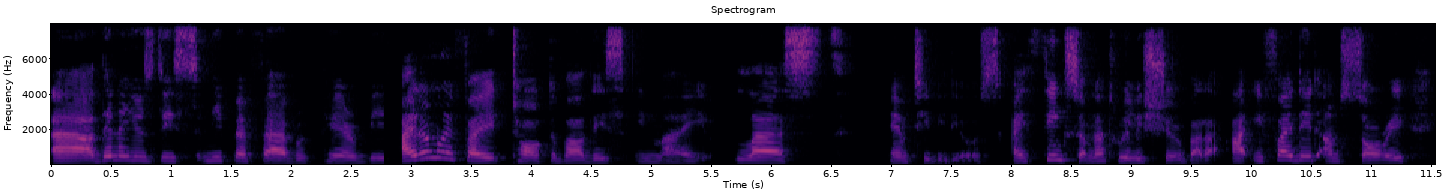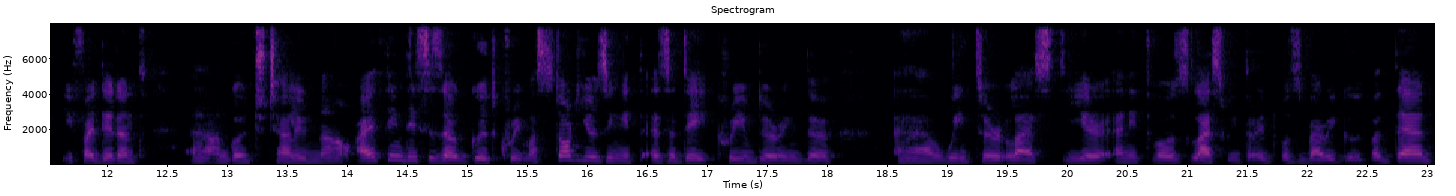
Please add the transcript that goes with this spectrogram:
Uh, then I use this Nip and Fab Repair Bead. I don't know if I talked about this in my last empty videos. I think so. I'm not really sure, but I, if I did, I'm sorry. If I didn't, uh, I'm going to tell you now. I think this is a good cream. I started using it as a day cream during the uh, winter last year, and it was last winter. It was very good, but then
